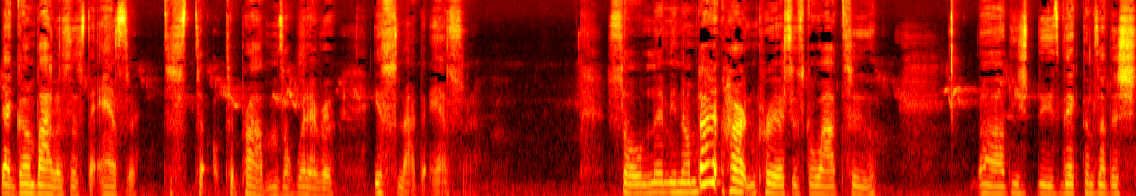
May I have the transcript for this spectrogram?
that gun violence is the answer to, to, to problems or whatever. It's not the answer. So let me know. My heart and prayers just go out to uh, these these victims of the, sh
